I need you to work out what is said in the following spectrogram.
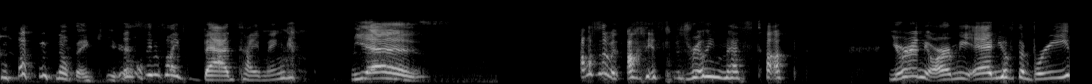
no, thank you. this seems like bad timing. Yes. Also, it's it's really messed up. You're in the army and you have to breed.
